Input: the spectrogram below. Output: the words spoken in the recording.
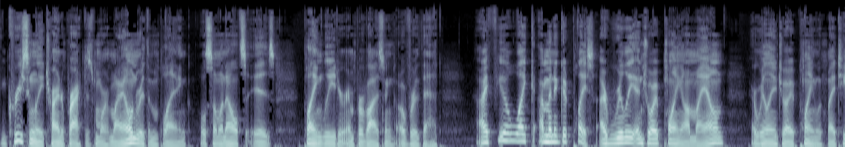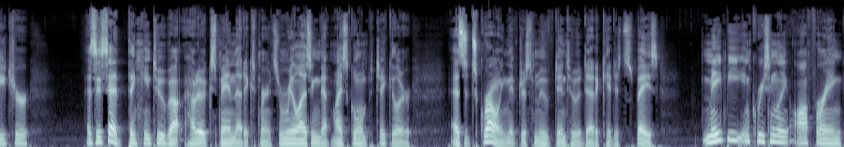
increasingly trying to practice more of my own rhythm playing while someone else is playing lead or improvising over that. I feel like I'm in a good place. I really enjoy playing on my own. I really enjoy playing with my teacher. As I said, thinking too about how to expand that experience and realizing that my school in particular as it's growing, they've just moved into a dedicated space, maybe increasingly offering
